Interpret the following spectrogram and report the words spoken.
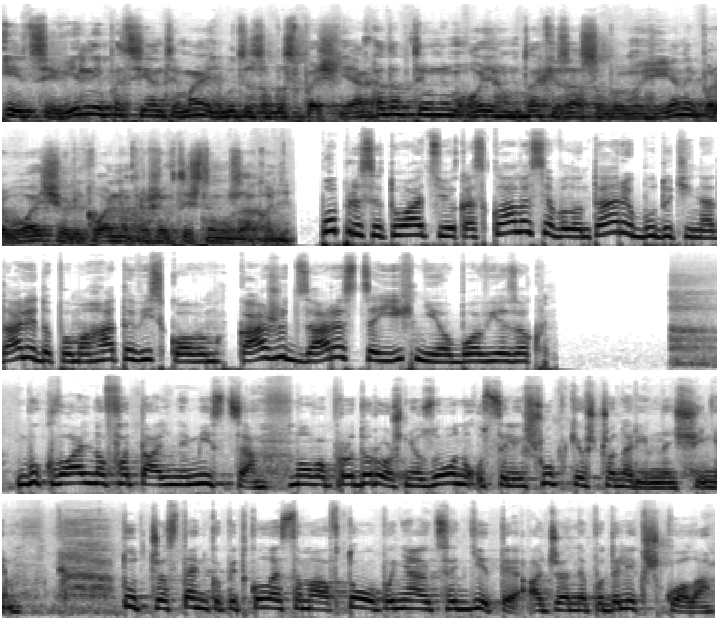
і цивільні пацієнти мають бути забезпечені як адаптивним одягом, так і засобами гігієни, перебуваючи в лікувально-профілактичному закладі. Попри ситуацію, яка склалася, волонтери будуть і надалі допомагати військовим. кажуть, зараз це їхній обов'язок. Буквально фатальне місце. Мова про дорожню зону у селі Шубків, що на Рівненщині. Тут частенько під колесами авто опиняються діти, адже неподалік школа.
